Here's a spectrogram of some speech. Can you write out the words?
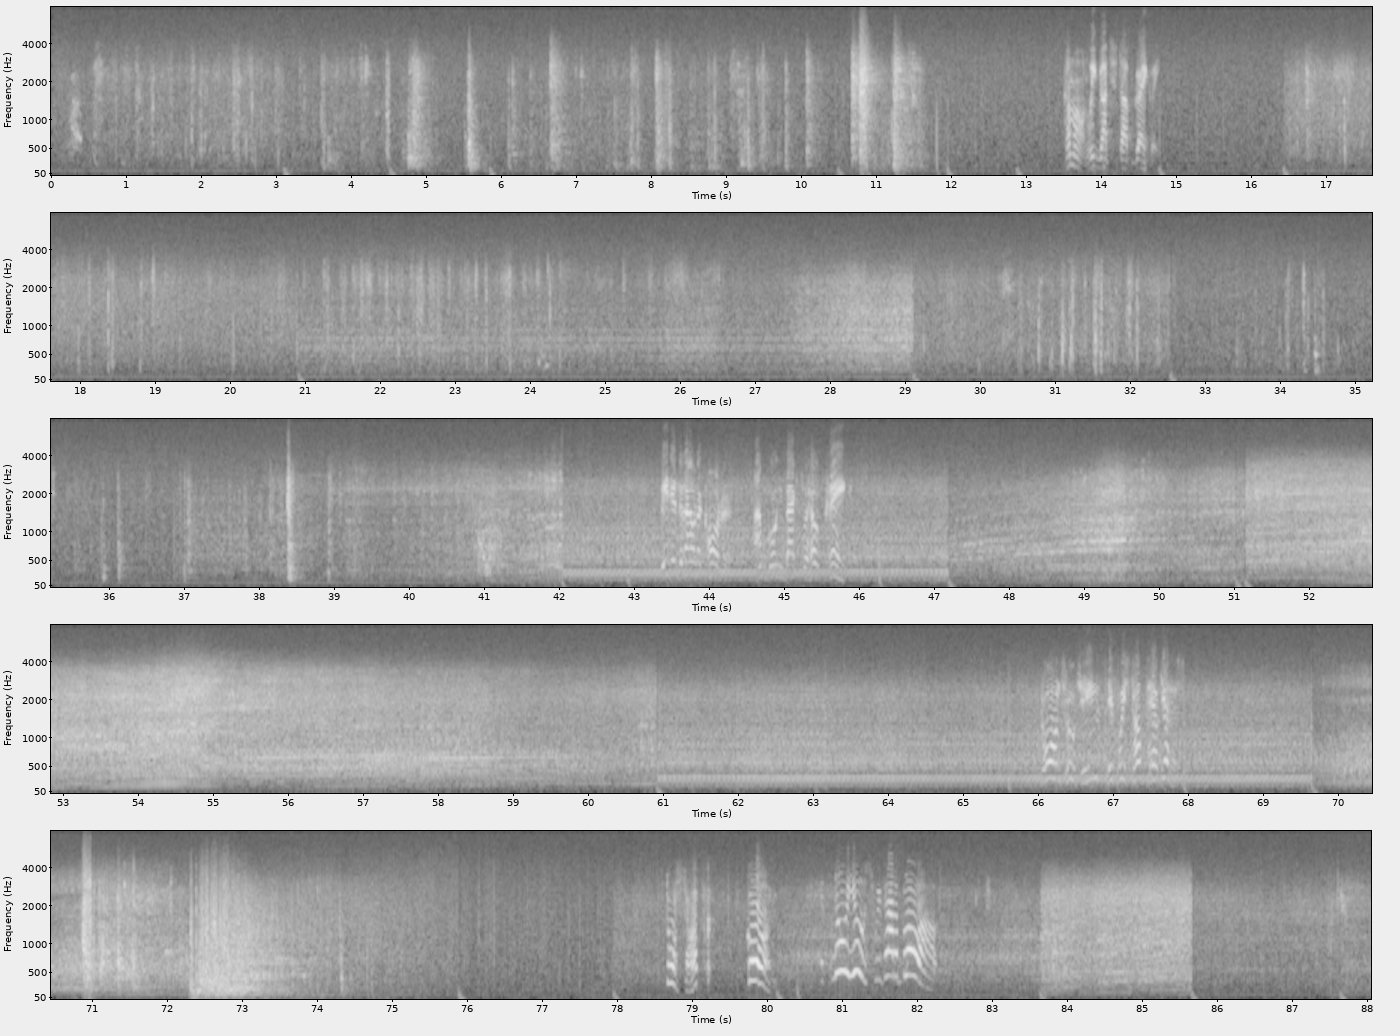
Come on, we've got to stop Gregory. It around the corner. I'm going back to help Craig. Go on through, Jean. If we stop, they'll get us. Don't stop. Go on. It's no use. We've had a blowout.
